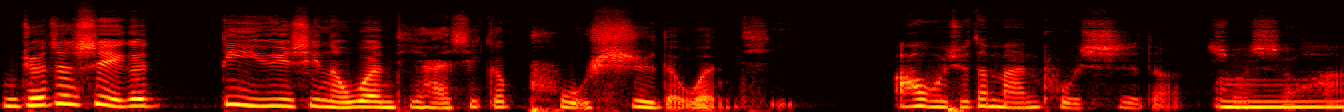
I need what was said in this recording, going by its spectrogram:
你觉得这是一个地域性的问题，还是一个普世的问题？啊，我觉得蛮普世的。说实话，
